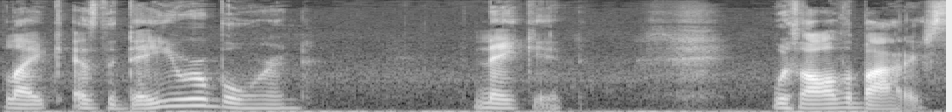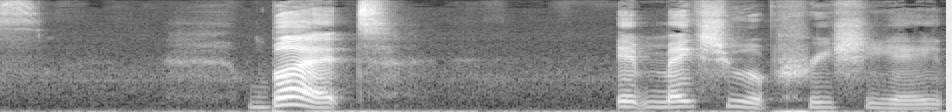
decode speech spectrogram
Like as the day you were born, naked with all the bodies. But it makes you appreciate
